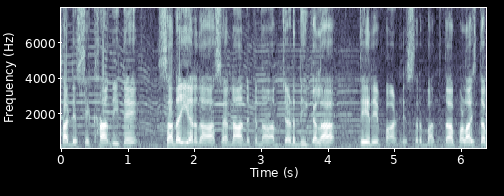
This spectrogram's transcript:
ਸਾਡੇ ਸਿੱਖਾਂ ਦੀ ਤੇ ਸਦਾ ਹੀ ਅਰਦਾਸ ਹੈ। ਨਾਨਕ ਨਾਮ ਚੜ੍ਹਦੀ ਕਲਾ ਤੇਰੇ ਭਾਣੇ ਸਰਬੱਤ ਦਾ ਭਲਾ। ਤਾਂ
